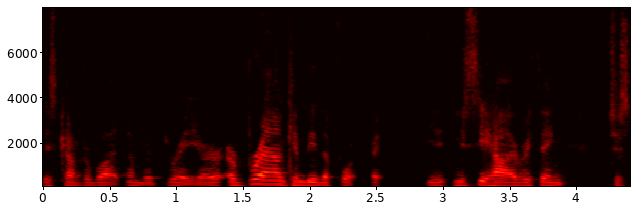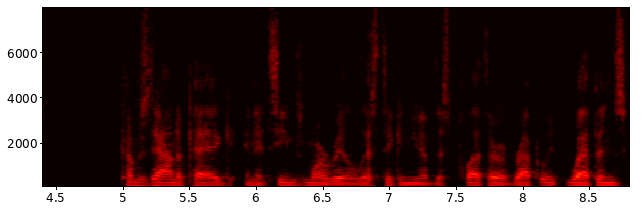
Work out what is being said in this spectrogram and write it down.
is comfortable at number three, or, or Brown can be the fourth. You, you see how everything just comes down a peg and it seems more realistic, and you have this plethora of rep- weapons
